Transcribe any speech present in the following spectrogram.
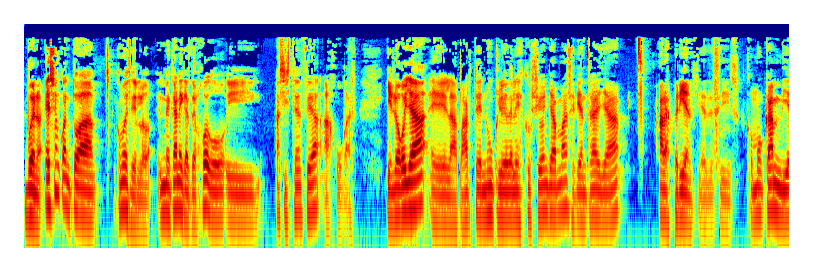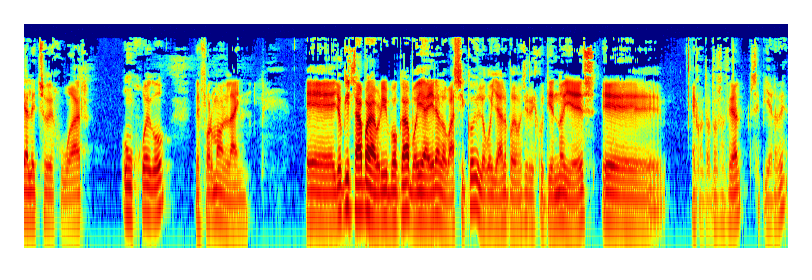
bueno, eso en cuanto a, ¿cómo decirlo? Mecánicas del juego y asistencia a jugar. Y luego ya eh, la parte núcleo de la discusión ya más sería entrar ya a la experiencia, es decir, cómo cambia el hecho de jugar un juego de forma online. Eh, yo quizá para abrir boca voy a ir a lo básico y luego ya lo podemos ir discutiendo y es eh, el contacto social se pierde,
